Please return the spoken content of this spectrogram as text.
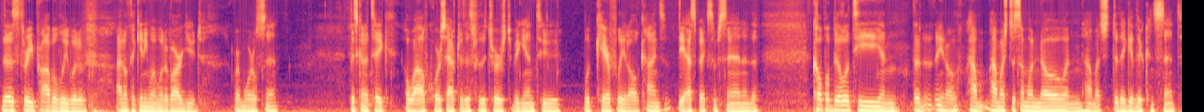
Those three probably would have, I don't think anyone would have argued were mortal sin. It's going to take a while, of course, after this for the church to begin to look carefully at all kinds of the aspects of sin and the culpability and the you know how how much does someone know and how much do they give their consent.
